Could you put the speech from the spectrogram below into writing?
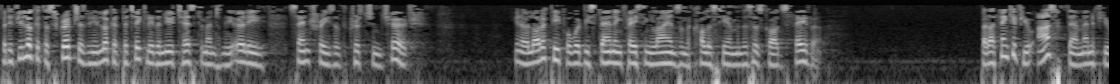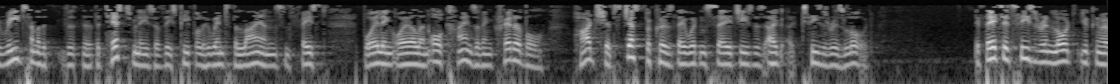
But if you look at the scriptures and you look at particularly the New Testament and the early centuries of the Christian church, you know, a lot of people would be standing facing lions in the Colosseum, and this is God's favor. But I think if you ask them, and if you read some of the, the, the, testimonies of these people who went to the lions and faced boiling oil and all kinds of incredible hardships just because they wouldn't say Jesus, uh, Caesar is Lord. If they said Caesar and Lord, you can go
